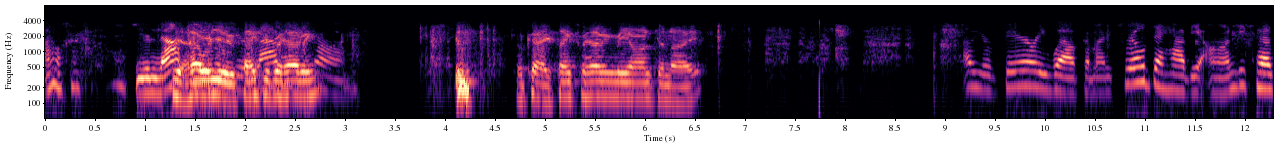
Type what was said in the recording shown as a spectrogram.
Oh, you're not. Yeah, how are you? Thank you for having. Okay, thanks for having me on tonight. Oh, you're very welcome. I'm thrilled to have you on because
